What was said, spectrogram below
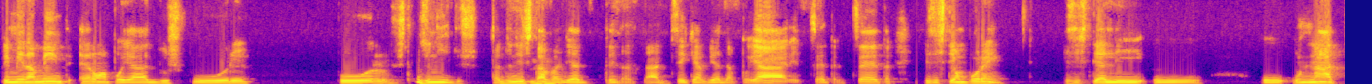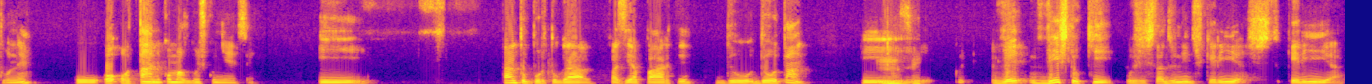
primeiramente, eram apoiados por por Estados Unidos. Estados Unidos uhum. estava ali a, a, dizer que havia de apoiar, etc, etc. Existia um porém. Existia ali o, o, o NATO, né? o, o OTAN, como alguns conhecem. E tanto Portugal fazia parte do, do OTAN. E visto que os Estados Unidos queria, queria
